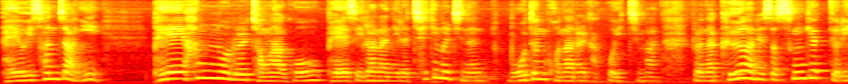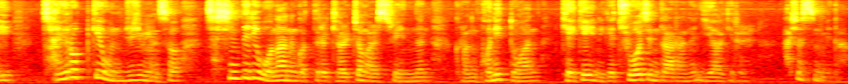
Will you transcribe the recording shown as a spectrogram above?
배의 선장이 배의 항로를 정하고 배에서 일어난 일에 책임을 지는 모든 권한을 갖고 있지만 그러나 그 안에서 승객들이 자유롭게 움직이면서 자신들이 원하는 것들을 결정할 수 있는 그런 권위 또한 개개인에게 주어진다라는 이야기를 하셨습니다.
